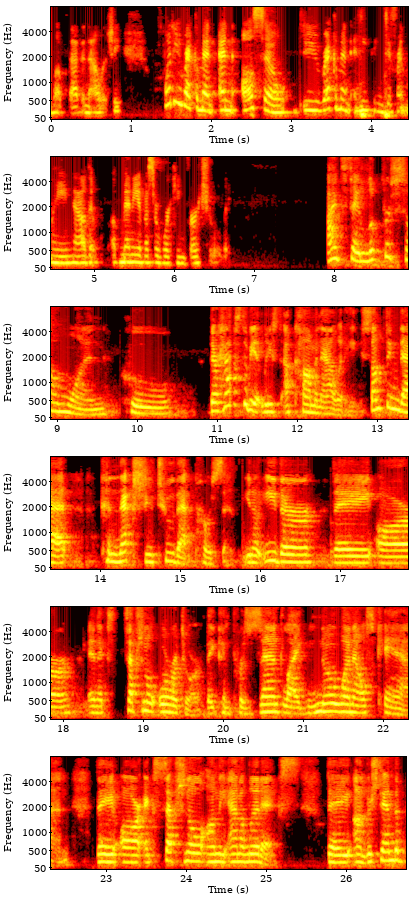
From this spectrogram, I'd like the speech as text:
love that analogy. What do you recommend? And also, do you recommend anything differently now that many of us are working virtually? I'd say look for someone who there has to be at least a commonality, something that connects you to that person. You know, either they are an exceptional orator, they can present like no one else can, they are exceptional on the analytics, they understand the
